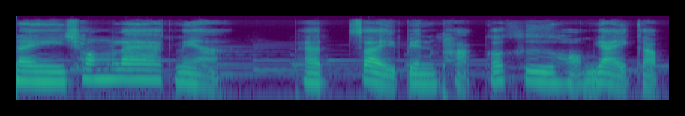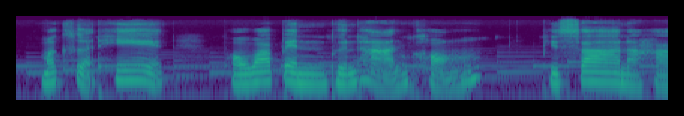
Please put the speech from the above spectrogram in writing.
ในช่องแรกเนี่ย แพทใส่เป็นผักก็คือหอมใหญ่กับมะเขือเทศ เพราะว่าเป็นพื้นฐานของพิซซ่านะคะ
